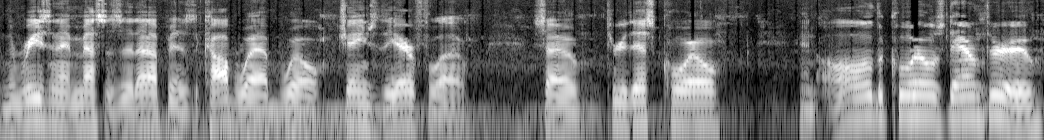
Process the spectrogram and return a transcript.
And the reason it messes it up is the cobweb will change the airflow. So through this coil and all the coils down through,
